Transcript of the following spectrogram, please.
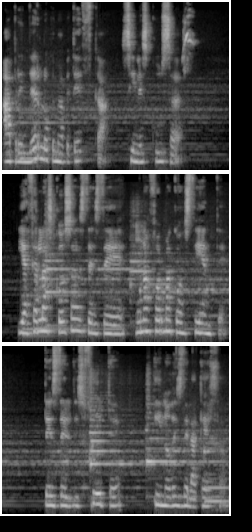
a aprender lo que me apetezca sin excusas, y hacer las cosas desde una forma consciente, desde el disfrute y no desde la queja.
